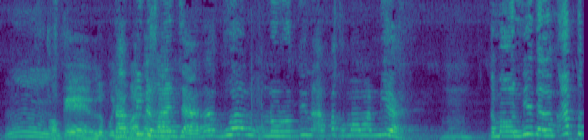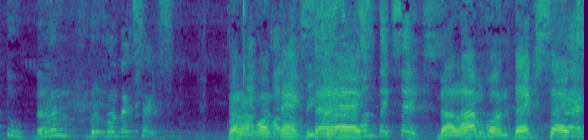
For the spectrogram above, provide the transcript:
Hmm. oke lu punya tapi dengan batasan cara gua nurutin apa kemauan dia. Kemauan dia dalam apa tuh? dalam berkonteks seks. Dalam konteks Dalam seks. Konteks seks. dalam konteks seks.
